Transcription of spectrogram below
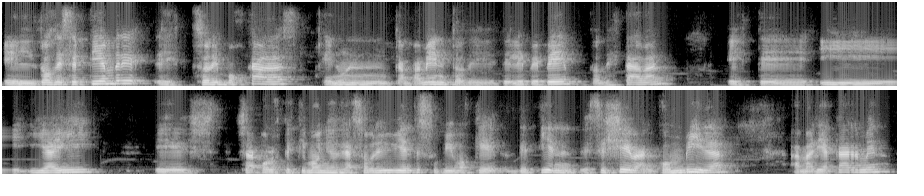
El 2 de septiembre eh, son emboscadas en un campamento del EPP donde estaban, este, y, ahí, eh, ya por los testimonios de las sobrevivientes, supimos que se llevan con vida a María Carmen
